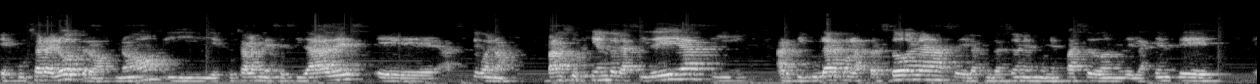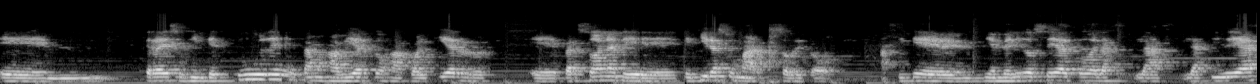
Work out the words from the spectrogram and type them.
escuchar al otro, ¿no? Y escuchar las necesidades, eh, así que bueno, van surgiendo las ideas y articular con las personas. Eh, la fundación es un espacio donde la gente eh, trae sus inquietudes, estamos abiertos a cualquier eh, persona que, quiera sumar, sobre todo. Así que bienvenido sea todas las, ideas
